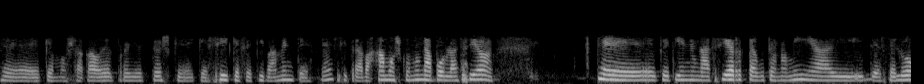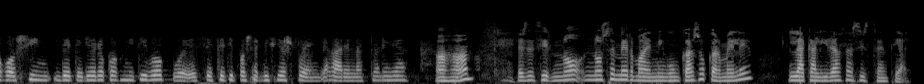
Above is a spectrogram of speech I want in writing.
que hemos sacado del proyecto es que, que sí, que efectivamente, si trabajamos con una población eh, que tiene una cierta autonomía y desde luego sin deterioro cognitivo, pues este tipo de servicios pueden llegar en la actualidad. Ajá. Es decir, no, no se merma en ningún caso, Carmele, la calidad asistencial.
